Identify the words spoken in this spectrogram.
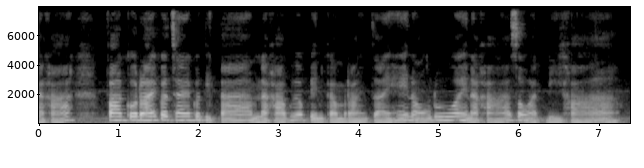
นะคะ ฝากกดไลค์กดแชร์กดติดตามนะคะ เพื่อเป็นกำลังใจให้น้องด้วยนะคะ สวัสดีค่ะ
